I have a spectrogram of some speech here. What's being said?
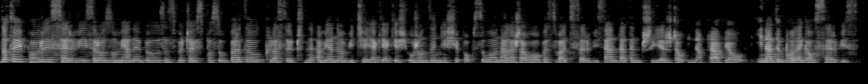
Do tej pory serwis rozumiany był zazwyczaj w sposób bardzo klasyczny, a mianowicie jak jakieś urządzenie się popsuło, należało wezwać serwisanta, ten przyjeżdżał i naprawiał i na tym polegał serwis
